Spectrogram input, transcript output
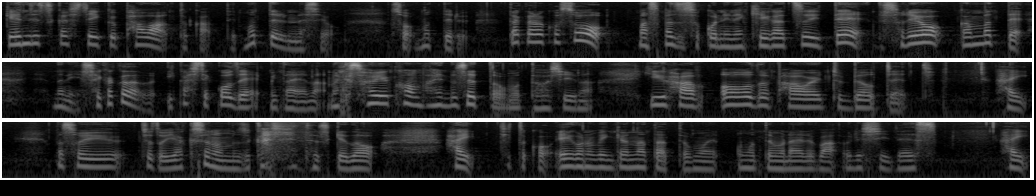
現実化していくパワーとかって持ってるんですよ。そう持ってる。だからこそ、まあ、まずそこにね気がついてそれを頑張って何せっかくだから生かしていこうぜみたいななんかそういうこうマインドセットを持ってほしいな。You have all the power to build it. はい。まあ、そういうちょっと訳すの難しいんですけど はいちょっとこう英語の勉強になったって思思ってもらえれば嬉しいです。はい。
